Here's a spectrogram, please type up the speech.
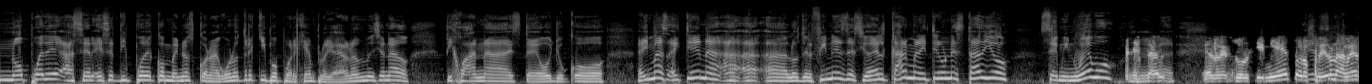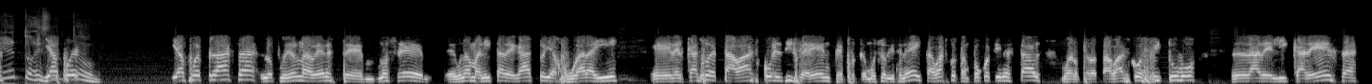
no puede hacer ese tipo de convenios con algún otro equipo, por ejemplo, ya lo hemos mencionado, Tijuana, este, Oyuco. Hay más, ahí tienen a, a- a los delfines de Ciudad del Carmen, ahí tienen un estadio seminuevo. está el, el resurgimiento, lo El pudieron haber, ya fue, exacto. Ya fue plaza, lo pudieron haber, este, no sé, eh, una manita de gato y a jugar ahí. En el caso de Tabasco es diferente, porque muchos dicen, hey, Tabasco tampoco tiene tal. Bueno, pero Tabasco sí tuvo la delicadeza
